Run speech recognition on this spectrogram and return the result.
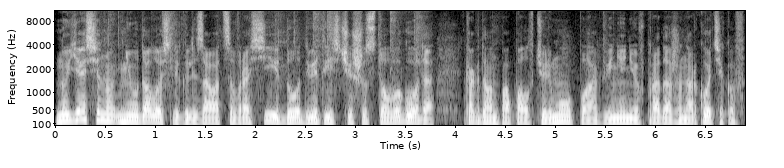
Но Ясину не удалось легализоваться в России до 2006 года, когда он попал в тюрьму по обвинению в продаже наркотиков,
